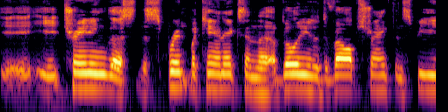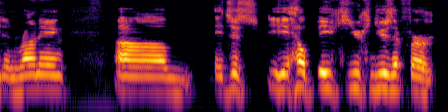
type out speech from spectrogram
it, it, training the the sprint mechanics and the ability to develop strength and speed and running. Um, it just you help you can use it for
